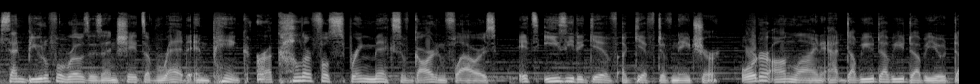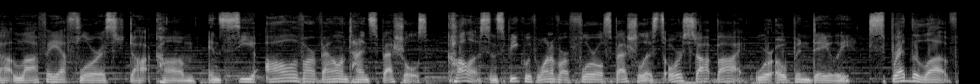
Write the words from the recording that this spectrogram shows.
Send beautiful roses in shades of red and pink, or a colorful spring mix of garden flowers. It's easy to give a gift of nature. Order online at www.lafayetteflorist.com and see all of our Valentine specials. Call us and speak with one of our floral specialists or stop by. We're open daily. Spread the love.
